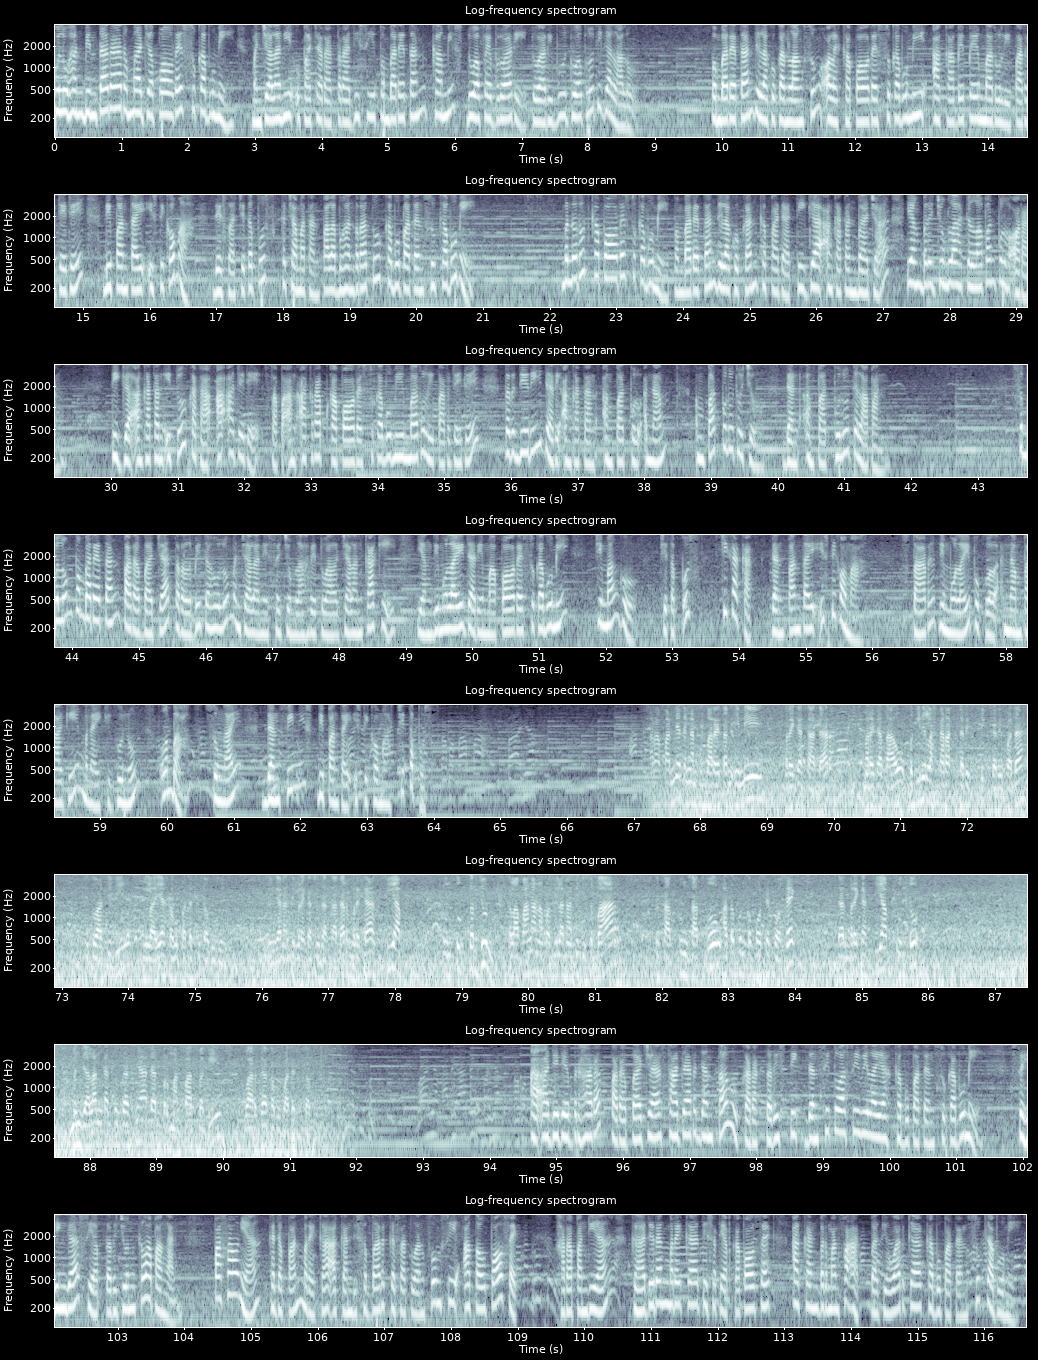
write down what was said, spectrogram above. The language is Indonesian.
Puluhan bintara remaja Polres Sukabumi menjalani upacara tradisi pembaretan Kamis 2 Februari 2023 lalu. Pembaretan dilakukan langsung oleh Kapolres Sukabumi AKBP Maruli Pardede di Pantai Istiqomah, Desa Citepus, Kecamatan Palabuhan Ratu, Kabupaten Sukabumi. Menurut Kapolres Sukabumi, pembaretan dilakukan kepada tiga angkatan baja yang berjumlah 80 orang. Tiga angkatan itu, kata AADD, sapaan akrab Kapolres Sukabumi Maruli Pardede, terdiri dari angkatan 46, 47, dan 48. Sebelum pembaretan, para baja terlebih dahulu menjalani sejumlah ritual jalan kaki yang dimulai dari Mapolres Sukabumi, Cimanggu, Citepus, Cikakak, dan Pantai Istiqomah. Star dimulai pukul 6 pagi menaiki gunung, lembah, sungai, dan finish di pantai Istiqomah Citepus. Harapannya dengan pembaretan ini mereka sadar, mereka tahu beginilah karakteristik daripada situasi di wilayah Kabupaten Sukabumi. Sehingga nanti mereka sudah sadar, mereka siap untuk terjun ke lapangan apabila nanti disebar ke satung-satung ataupun ke posek-posek dan mereka siap untuk menjalankan tugasnya dan bermanfaat bagi warga Kabupaten Sukabumi. AADD berharap para baja sadar dan tahu karakteristik dan situasi wilayah Kabupaten Sukabumi, sehingga siap terjun ke lapangan. Pasalnya, ke depan mereka akan disebar ke satuan fungsi atau polsek. Harapan dia, kehadiran mereka di setiap kapolsek akan bermanfaat bagi warga Kabupaten Sukabumi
